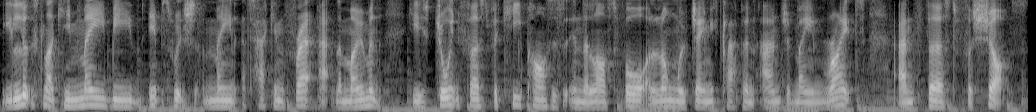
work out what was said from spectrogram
He looks like he may be Ipswich's main attacking threat at the moment. He's joint first for key passes in the last four, along with Jamie Clapham and Jermaine Wright, and first for shots.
